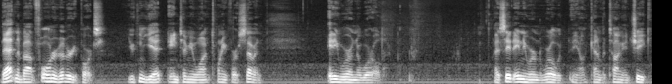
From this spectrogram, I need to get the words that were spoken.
That and about 400 other reports you can get anytime you want, 24 7, anywhere in the world. I say it anywhere in the world with you know kind of a tongue in cheek,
